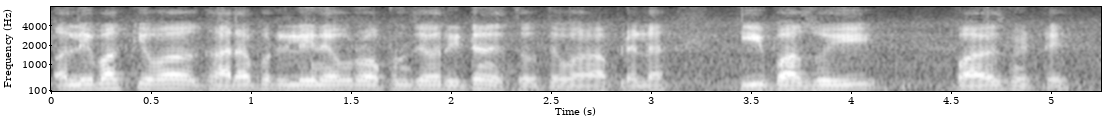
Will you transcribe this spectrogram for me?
अलिबाग किंवा घारापुरी लेण्यावरून आपण जेव्हा रिटर्न येतो तेव्हा आपल्याला ही बाजूही पाहावीच पाहायला मिळते.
